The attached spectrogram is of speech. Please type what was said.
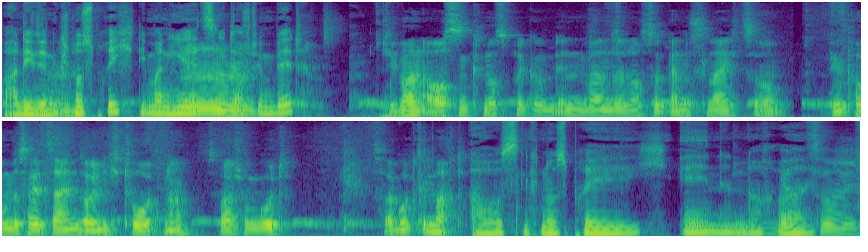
Waren die denn knusprig, die man hier jetzt sieht Mhm. auf dem Bild? Die waren außen knusprig und innen waren sie noch so ganz leicht so, wie Pommes halt sein soll, nicht tot, ne? Das war schon gut. Das war gut gemacht. Außen knusprig, innen noch weich. Ganz weich.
